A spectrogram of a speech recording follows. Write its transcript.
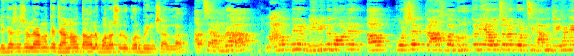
লেখা শেষ হলে আমাকে জানাও, তাহলে বলা শুরু করব ইনশাল্লাহ আচ্ছা আমরা মানব দেহের বিভিন্ন ধরনের কোষের কাজ বা গুরুত্ব নিয়ে আলোচনা করছিলাম, যেখানে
